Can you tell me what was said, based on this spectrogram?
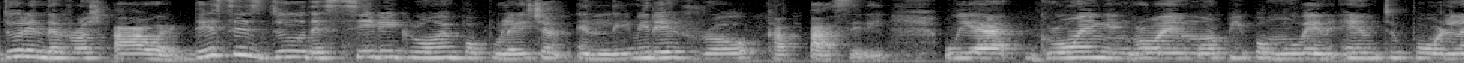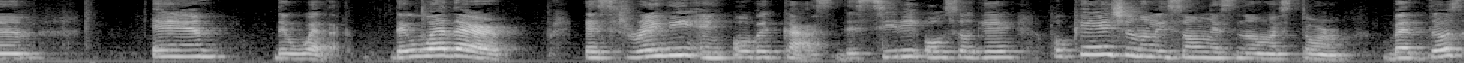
during the rush hour. This is due to the city growing population and limited road capacity. We are growing and growing, more people moving into Portland, and the weather. The weather is rainy and overcast. The city also get occasionally some snowstorm, but those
